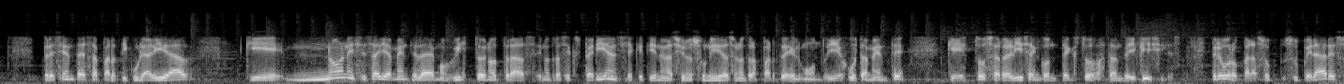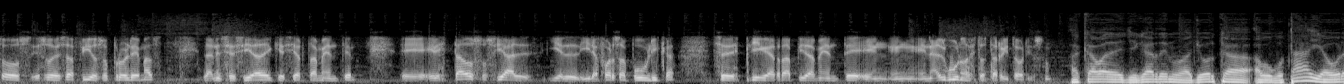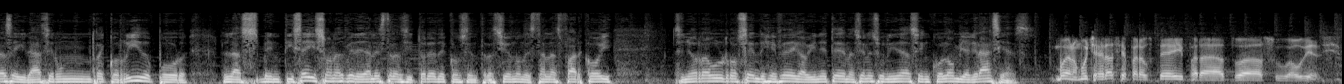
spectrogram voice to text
presenta esa particularidad que no necesariamente la hemos visto en otras en otras experiencias que tienen Naciones Unidas en otras partes del mundo. Y es justamente que esto se realiza en contextos bastante difíciles. Pero bueno para superar esos esos desafíos esos problemas la necesidad de que ciertamente eh, el Estado social y el y la fuerza pública se despliegue rápidamente en, en, algunos de estos territorios acaba de llegar de Nueva York a, a Bogotá y ahora se irá a hacer un recorrido por las 26 zonas veredales transitorias de concentración donde están las FARC hoy. Señor Raúl Rosende, jefe de Gabinete de Naciones Unidas en Colombia, gracias. Bueno, muchas gracias para usted y para toda su audiencia.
